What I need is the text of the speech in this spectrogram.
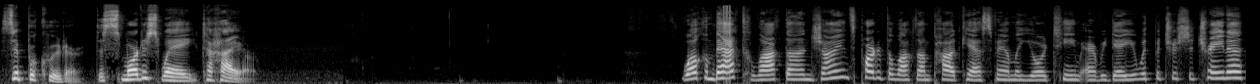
ZipRecruiter, the smartest way to hire. Welcome back to Locked On Giants, part of the Locked On Podcast family, your team every day. You're with Patricia Traina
